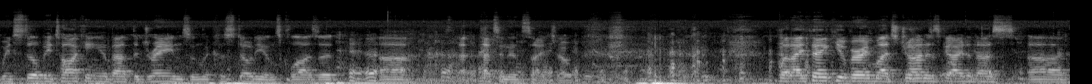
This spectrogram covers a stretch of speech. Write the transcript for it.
we'd still be talking about the drains in the custodian's closet. Uh, that, that's an inside joke. but I thank you very much. John has guided us uh,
